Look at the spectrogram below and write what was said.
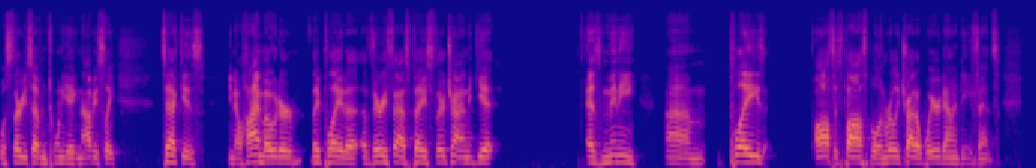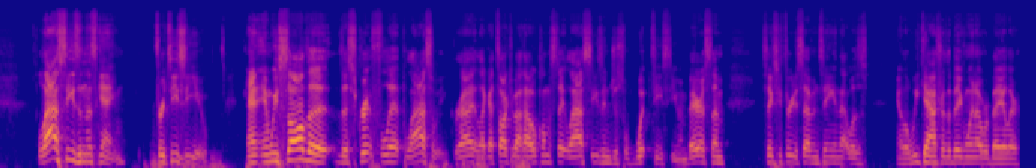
was 37 28. And obviously, Tech is, you know, high motor. They play at a, a very fast pace. They're trying to get as many um, plays off as possible and really try to wear down a defense. Last season, this game for TCU, and, and we saw the the script flip last week, right? Like I talked about how Oklahoma State last season just whipped TCU, embarrassed them 63 to 17. That was, you know, the week after the big win over Baylor.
